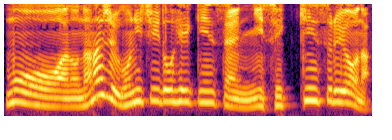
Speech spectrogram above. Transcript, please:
もう、あの、75日移動平均線に接近するような、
